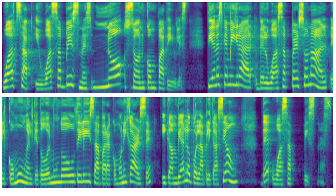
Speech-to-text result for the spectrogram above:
WhatsApp y WhatsApp Business no son compatibles. Tienes que migrar del WhatsApp personal, el común, el que todo el mundo utiliza para comunicarse, y cambiarlo por la aplicación de WhatsApp Business.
